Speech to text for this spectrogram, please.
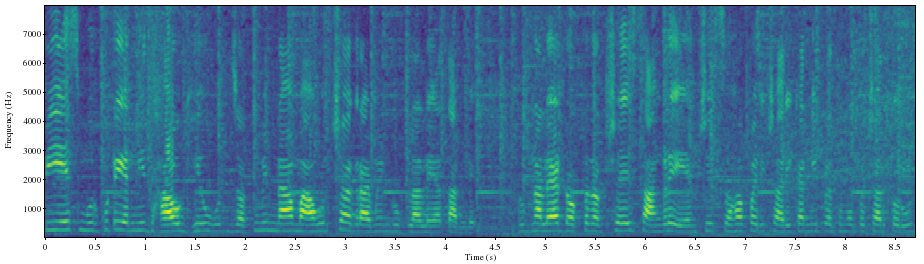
P S Murkute यांनी धाव घेऊन जखमींना माहूरच्या ग्रामीण रुग्णालयात आणले. रुग्णालयात डॉक्टर अक्षय सांगळे यांचे सहपरिचारिकांनी प्रथमोपचार करून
